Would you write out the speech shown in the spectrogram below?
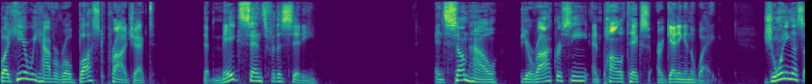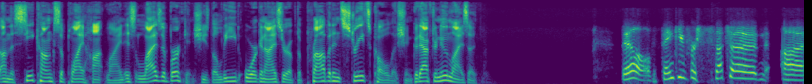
But here we have a robust project that makes sense for the city, and somehow bureaucracy, and politics are getting in the way. Joining us on the Seekonk Supply Hotline is Liza Burkin. She's the lead organizer of the Providence Streets Coalition. Good afternoon, Liza. Bill, thank you for such a uh,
